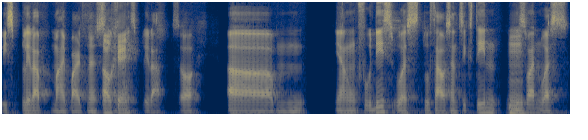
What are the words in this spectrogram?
we split up my partners. Okay. Split up. So um, yang foodies was 2016. Hmm. This one was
